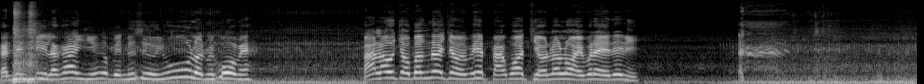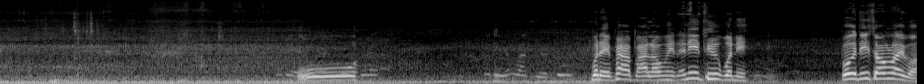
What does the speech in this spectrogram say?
กันยังซี่ราคายื้อก็เป็นซื้ออยู่รถไมโครไหม ปลาเราเจ้าเบิ่งเด้อเจ้าเฮ็ดปากบ่อเจียวละลอยบ่ได้ได้นี่โอ้ก็ดีจังหบ่ได้พาปลาเราเห็นอันนี้ถือบ่นี่ปกติสองร้อยบ่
